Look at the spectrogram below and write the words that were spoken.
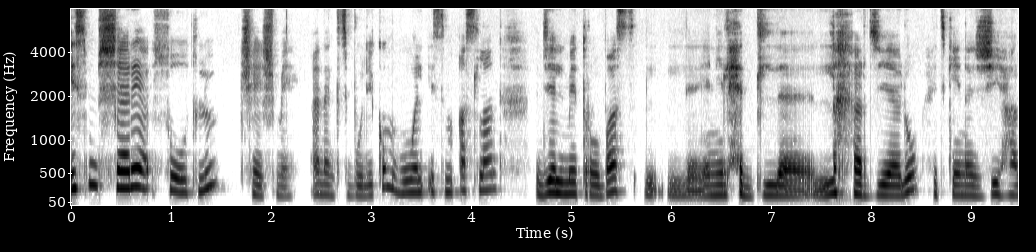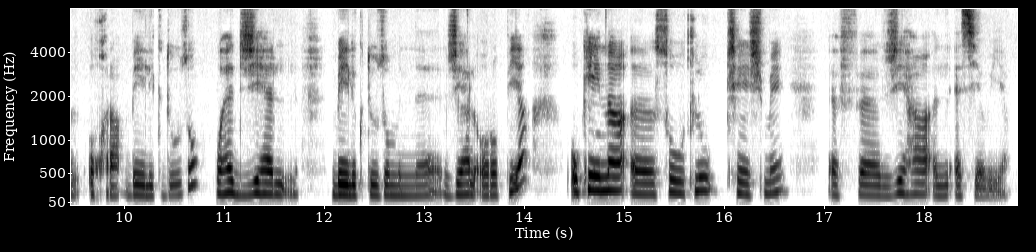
اسم الشارع سوتلو تشيشمي أنا نكتبو لكم هو الاسم أصلا ديال المترو باص يعني لحد الأخر ديالو حيت كاينة الجهة الأخرى بيليك دوزو وهاد الجهة بيليك دوزو من الجهة الأوروبية وكاينة آه، سوتلو تشيشمي في الجهة الأسيوية.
